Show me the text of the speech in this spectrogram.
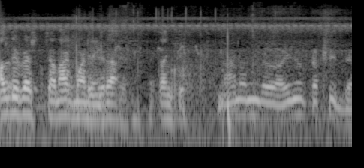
ಆಲ್ ದಿ ಬೆಸ್ಟ್ ಚೆನ್ನಾಗಿ ಮಾಡಿದ್ದೀರಾ. ಥ್ಯಾಂಕ್ ಯು ನಾನೊಂದು ಐನೂರು ತರಿಸಿದ್ದೆ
